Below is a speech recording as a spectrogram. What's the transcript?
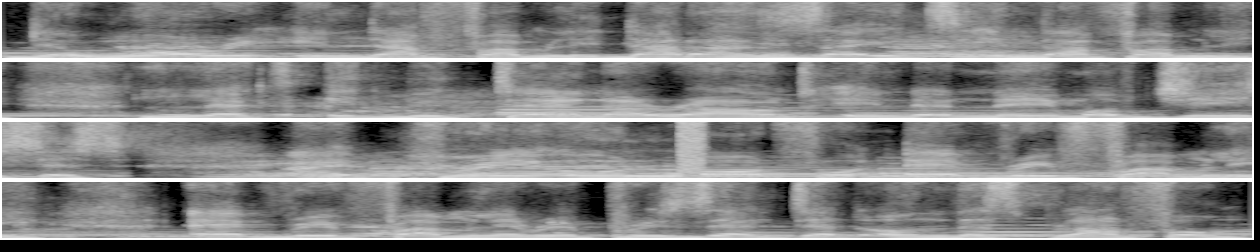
the worry in that family, that anxiety in that family, let it be turned around in the name of Jesus. I pray, oh Lord, for every family, every family represented on this platform.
